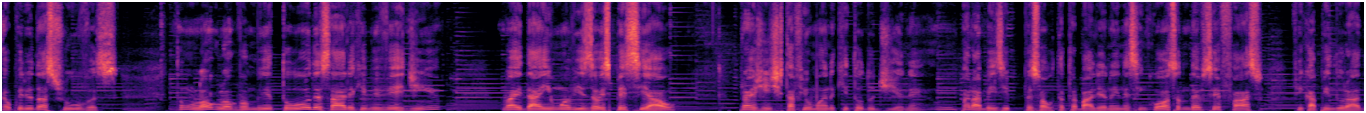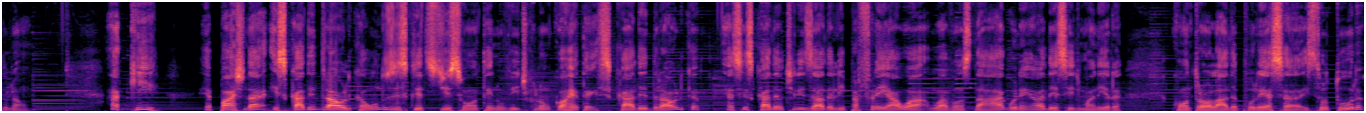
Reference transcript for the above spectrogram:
é o período das chuvas. Então, logo, logo vamos ver toda essa área aqui bem verdinha. Vai dar aí uma visão especial para a gente que está filmando aqui todo dia, né? Um parabéns aí pro pessoal que está trabalhando aí nessa encosta, não deve ser fácil ficar pendurado não. Aqui é parte da escada hidráulica. Um dos inscritos disse ontem no vídeo que o nome correto é escada hidráulica. Essa escada é utilizada ali para frear o, o, avanço da água, né? ela descer de maneira controlada por essa estrutura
